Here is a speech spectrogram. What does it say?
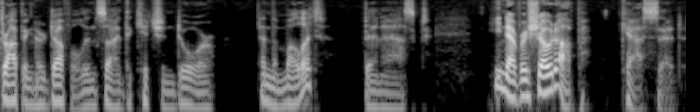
dropping her duffel inside the kitchen door. And the mullet? Ben asked. He never showed up, Cass said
